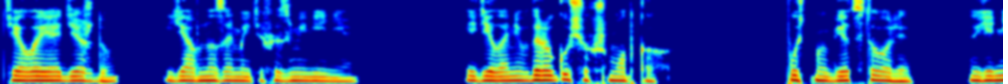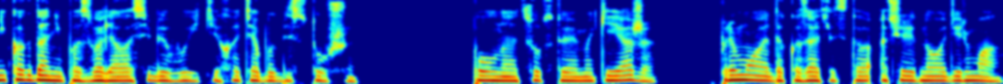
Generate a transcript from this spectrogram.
тело и одежду, явно заметив изменения. И дело не в дорогущих шмотках. Пусть мы бедствовали, но я никогда не позволяла себе выйти хотя бы без туши. Полное отсутствие макияжа — прямое доказательство очередного дерьма,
